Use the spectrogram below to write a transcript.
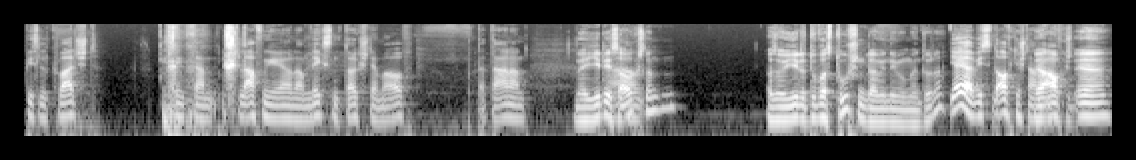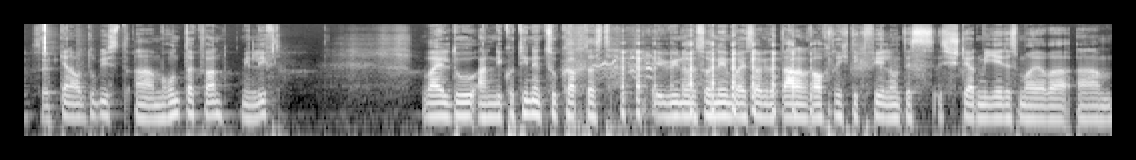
bisschen gequatscht, sind dann schlafen gegangen und am nächsten Tag stehen wir auf. Der Daran na, jeder ist Ähm. aufgestanden. Also jeder, du warst duschen, glaube ich, in dem Moment, oder? Ja, ja, wir sind aufgestanden. Ja, aufgestanden. Ja. Genau, du bist ähm, runtergefahren mit dem Lift, weil du einen Nikotinentzug gehabt hast. ich will nur so nebenbei sagen, der Daran raucht richtig viel und das, es stört mich jedes Mal, aber ähm,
